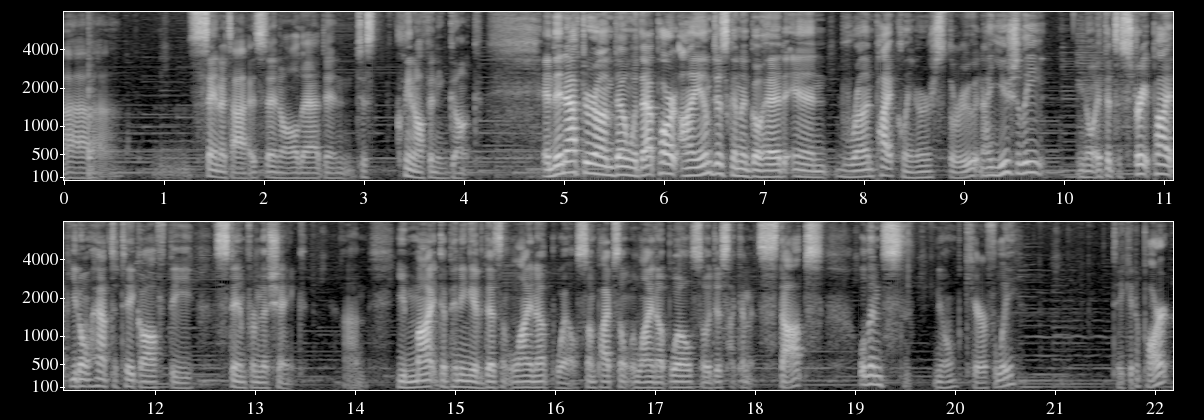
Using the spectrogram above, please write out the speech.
uh, sanitized and all that and just clean off any gunk. And then after I'm done with that part, I am just gonna go ahead and run pipe cleaners through. And I usually, you know, if it's a straight pipe, you don't have to take off the stem from the shank. Um, you might, depending if it doesn't line up well. Some pipes don't line up well, so it just like kind of stops. Well then, you know, carefully take it apart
